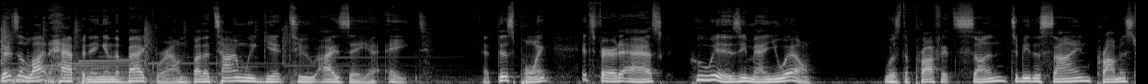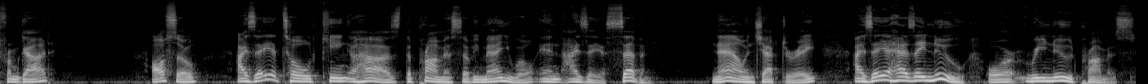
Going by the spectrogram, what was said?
There's a lot happening in the background by the time we get to Isaiah 8. At this point, it's fair to ask who is Emmanuel? Was the prophet's son to be the sign promised from God? Also, Isaiah told King Ahaz the promise of Emmanuel in Isaiah 7. Now, in chapter 8, Isaiah has a new or renewed promise.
